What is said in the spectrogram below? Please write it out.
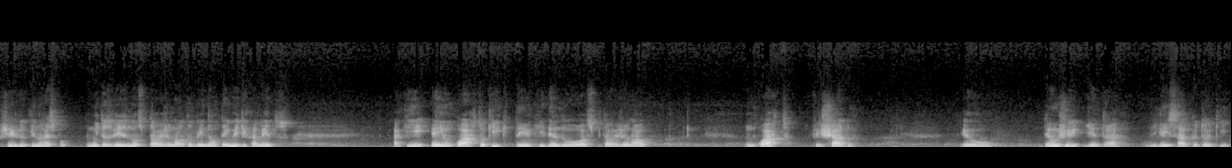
chega aqui no muitas vezes no hospital regional também não tem medicamentos. Aqui em um quarto aqui que tem aqui dentro do hospital regional, um quarto fechado. Eu dei um jeito de entrar, ninguém sabe que eu estou aqui.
